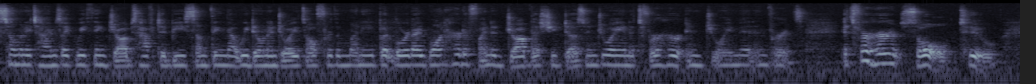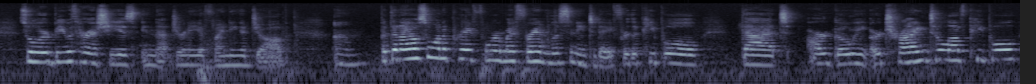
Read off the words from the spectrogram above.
so many times like we think jobs have to be something that we don't enjoy. It's all for the money. But lord i want her to find a job that she does enjoy and it's for her enjoyment and for it's it's for her soul too. So lord be with her as she is in that journey of finding a job. Um, but then i also want to pray for my friend listening today for the people that are going or trying to love people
